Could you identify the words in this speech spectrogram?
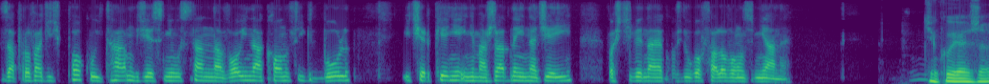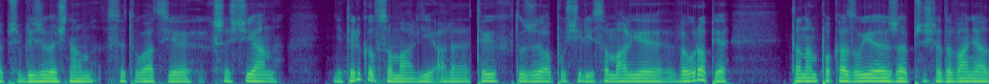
zaprowadzić pokój tam, gdzie jest nieustanna wojna, konflikt, ból i cierpienie i nie ma żadnej nadziei właściwie na jakąś długofalową zmianę. Dziękuję, że przybliżyłeś nam sytuację chrześcijan nie tylko w Somalii, ale tych, którzy opuścili Somalię w Europie. To nam pokazuje, że prześladowania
